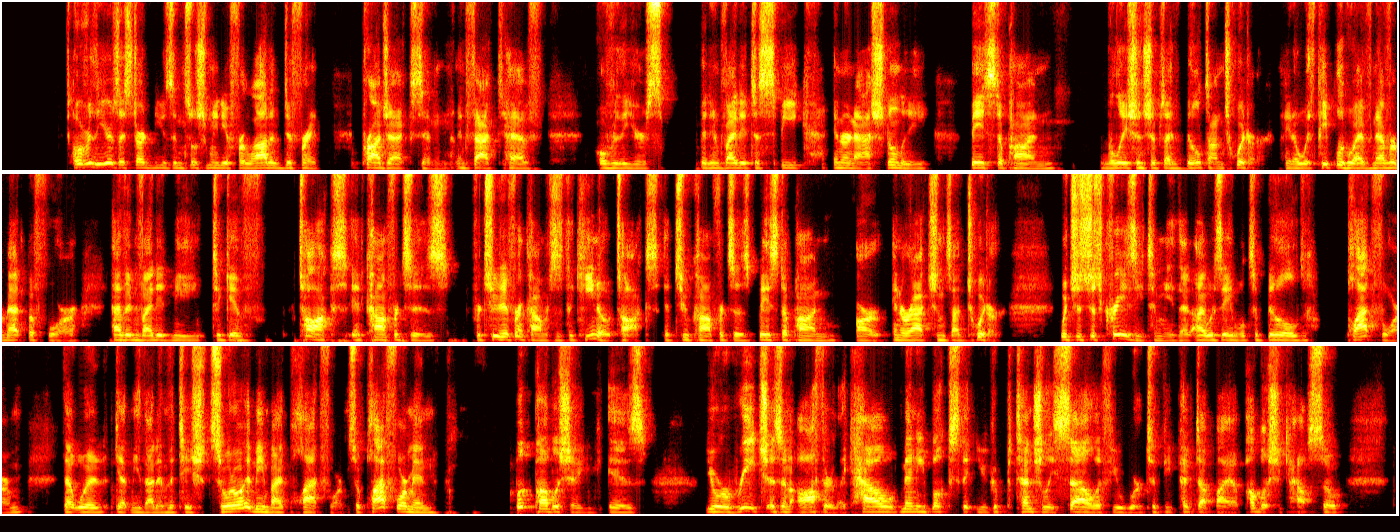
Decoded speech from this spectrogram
over the years, I started using social media for a lot of different projects, and in fact, have over the years been invited to speak internationally based upon relationships I've built on Twitter. You know, with people who I've never met before, have invited me to give talks at conferences for two different conferences, the keynote talks at two conferences based upon our interactions on Twitter, which is just crazy to me that I was able to build platform that would get me that invitation. So, what do I mean by platform? So, platform in book publishing is your reach as an author, like how many books that you could potentially sell if you were to be picked up by a publishing house. So,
